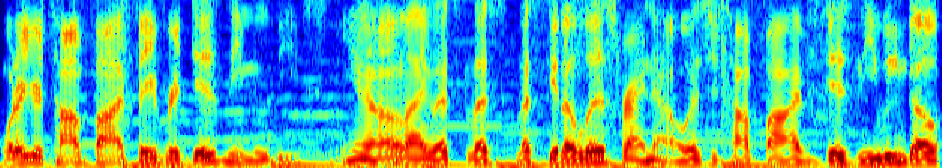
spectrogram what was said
what are your top five favorite Disney movies? You know, like let's let's let's get a list right now. What's your top five Disney? We can go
